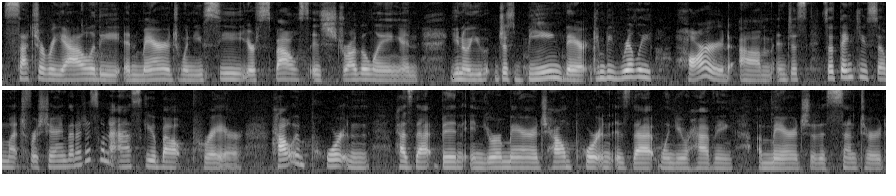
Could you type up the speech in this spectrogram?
such a reality in marriage when you see your spouse is struggling and you know you just being there it can be really hard um, and just so thank you so much for sharing that. I just want to ask you about prayer. How important has that been in your marriage? How important is that when you're having a marriage that is centered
